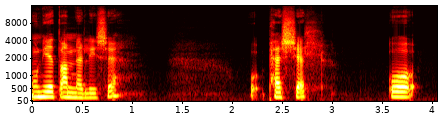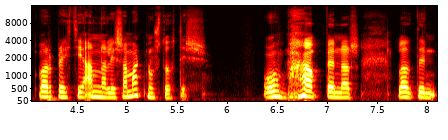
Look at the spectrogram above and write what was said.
Hún hétt Annelísi og Pessel og var breytt í Annalísa Magnúsdóttir. Og pappennar látin,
